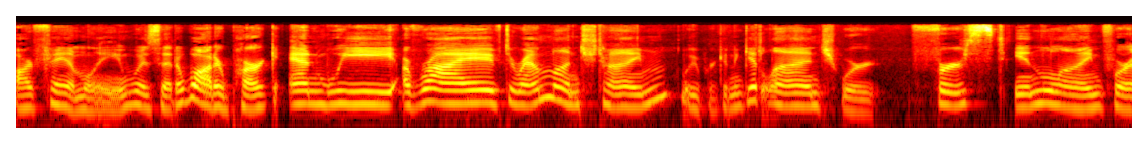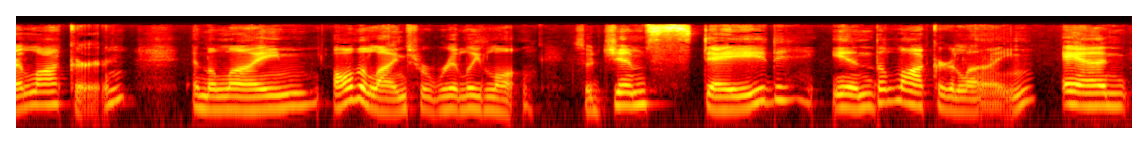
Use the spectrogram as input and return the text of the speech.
our family was at a water park and we arrived around lunchtime. We were going to get lunch. We're first in line for a locker, and the line, all the lines were really long. So Jim stayed in the locker line and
